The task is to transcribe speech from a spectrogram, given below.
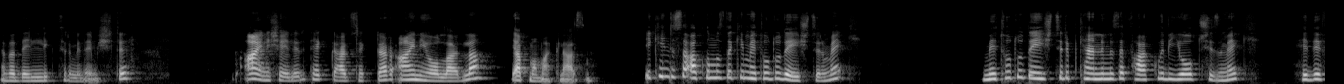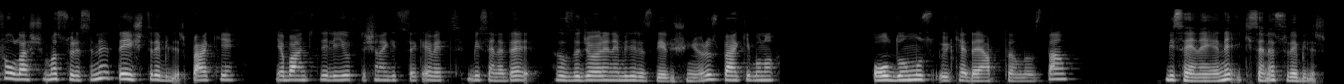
Ya da deliliktir mi demişti. Aynı şeyleri tekrar tekrar aynı yollarla yapmamak lazım. İkincisi aklımızdaki metodu değiştirmek. Metodu değiştirip kendimize farklı bir yol çizmek hedefe ulaşma süresini değiştirebilir. Belki yabancı dili yurt dışına gitsek evet bir senede hızlıca öğrenebiliriz diye düşünüyoruz. Belki bunu olduğumuz ülkede yaptığımızda bir sene yerine iki sene sürebilir.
